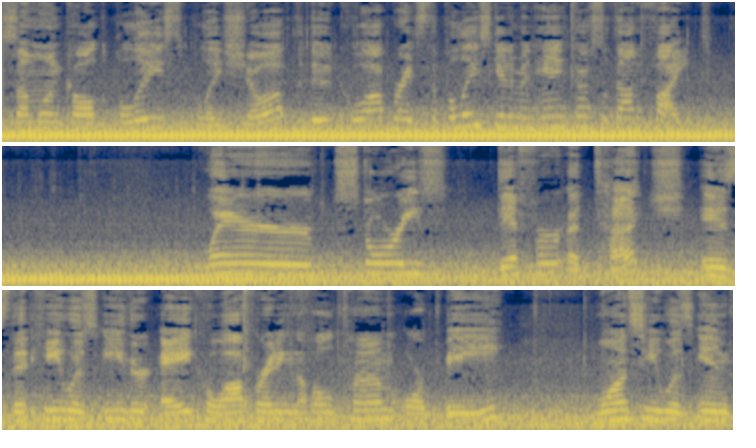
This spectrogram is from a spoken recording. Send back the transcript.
Someone called the police. The police show up. The dude cooperates. The police get him in handcuffs without a fight. Where stories differ a touch is that he was either A, cooperating the whole time, or B, once he was in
